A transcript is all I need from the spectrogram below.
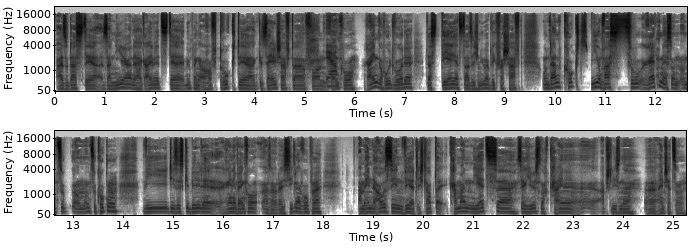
also, dass der Sanierer, der Herr Geiwitz, der im Übrigen auch auf Druck der Gesellschafter von ja. Benko reingeholt wurde, dass der jetzt da sich einen Überblick verschafft und dann guckt, wie und was zu retten ist und, und zu, um, um zu gucken, wie dieses Gebilde René Benko, also oder die Siegler-Gruppe, am Ende aussehen wird. Ich glaube, da kann man jetzt äh, seriös noch keine äh, abschließende äh, Einschätzung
